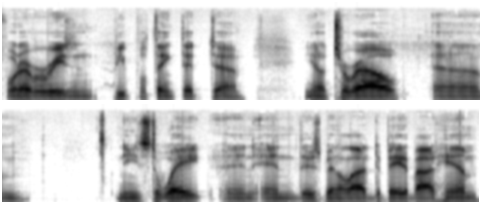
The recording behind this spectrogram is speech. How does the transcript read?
for whatever reason. People think that uh, you know Terrell um, needs to wait, and and there's been a lot of debate about him.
